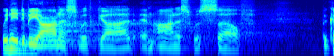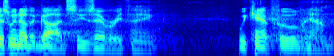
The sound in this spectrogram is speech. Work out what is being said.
We need to be honest with God and honest with self because we know that God sees everything. We can't fool him.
